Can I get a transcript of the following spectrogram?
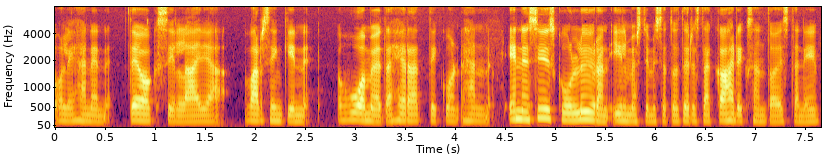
oli hänen teoksillaan ja varsinkin huomiota herätti, kun hän ennen syyskuun lyyrän ilmestymistä 1918, niin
